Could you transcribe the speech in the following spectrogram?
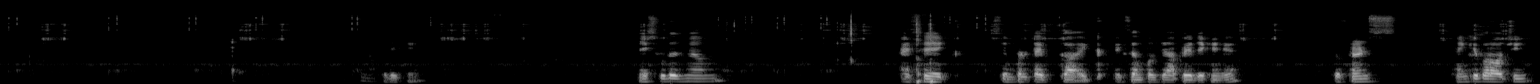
देखिए नेक्स्ट वीडियोज़ में हम ऐसे एक सिंपल टाइप का एक एग्जांपल यहाँ पे देखेंगे। तो friends thank you for watching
